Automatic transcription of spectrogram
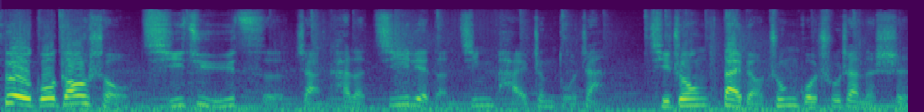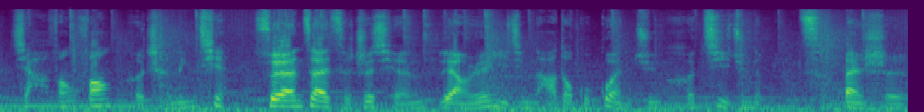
各国高手齐聚于此，展开了激烈的金牌争夺战。其中代表中国出战的是贾芳芳和陈灵倩。虽然在此之前，两人已经拿到过冠军和季军的名次，但是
